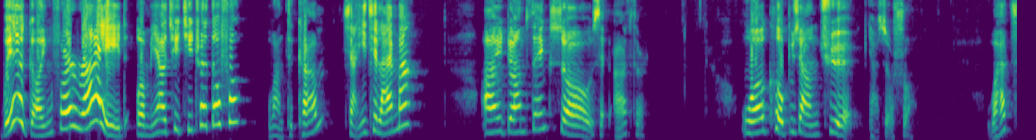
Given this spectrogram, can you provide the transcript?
We're going for a ride. 我们要去骑车兜风。Want to come? 想一起来吗？I don't think so," said Arthur. 我可不想去，亚瑟说。What's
